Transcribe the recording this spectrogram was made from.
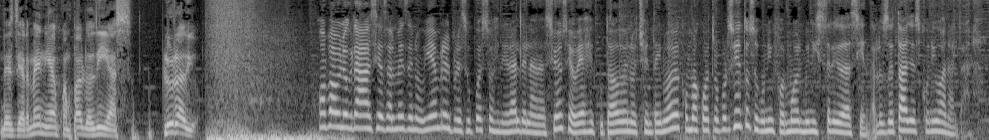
Desde Armenia, Juan Pablo Díaz, Blue Radio. Juan Pablo, gracias. Al mes de noviembre, el presupuesto general de la Nación se había ejecutado en 89,4%, según informó el Ministerio de Hacienda. Los detalles con Iván Aldana.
